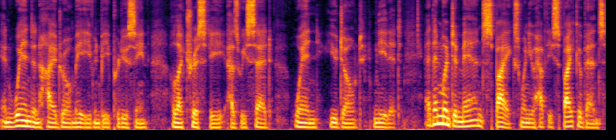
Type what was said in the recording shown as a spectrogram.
and wind and hydro may even be producing electricity, as we said, when you don't need it. And then when demand spikes, when you have these spike events,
